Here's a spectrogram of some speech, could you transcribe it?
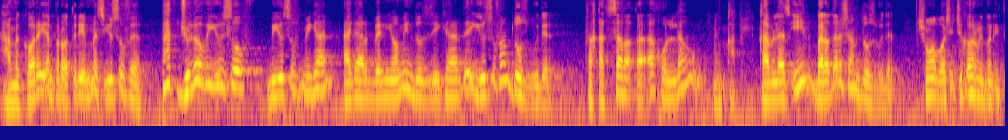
همه کاره امپراتوری مثل یوسفه. بعد جلو یوسف به یوسف میگن اگر بنیامین دزدی کرده یوسف هم دزد بوده. فقط سرق اخ له من قبل. قبل از این برادرش هم دوز بوده. شما باشید چی کار می‌کنید؟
